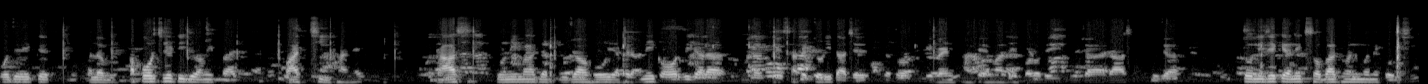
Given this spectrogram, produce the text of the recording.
वो जो एक मतलब अपॉर्चुनिटी जो আমি পা- পাচ্ছি এখানে रास पूर्णिमा जब पूजा हो या फिर अनेक और भी ज़्यादा मतलब के साथ जुड़ी ताचे जब तो इवेंट थे हमारे बड़ोदी पूजा, रास पूजा तो निजे के अनेक सौभाग्यवान मने कोई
